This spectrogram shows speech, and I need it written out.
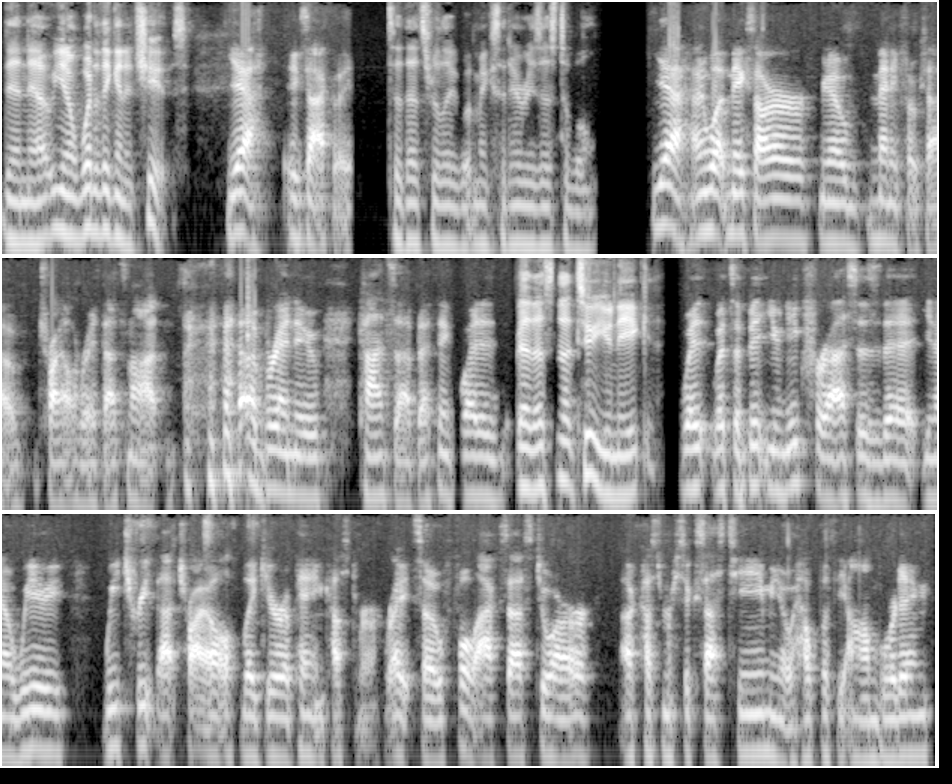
Then uh, you know what are they going to choose? Yeah, exactly. So that's really what makes it irresistible. Yeah, and what makes our you know many folks out trial right? That's not a brand new concept. I think what is yeah, that's not too unique. What, what's a bit unique for us is that you know we we treat that trial like you're a paying customer, right? So full access to our uh, customer success team, you know, help with the onboarding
